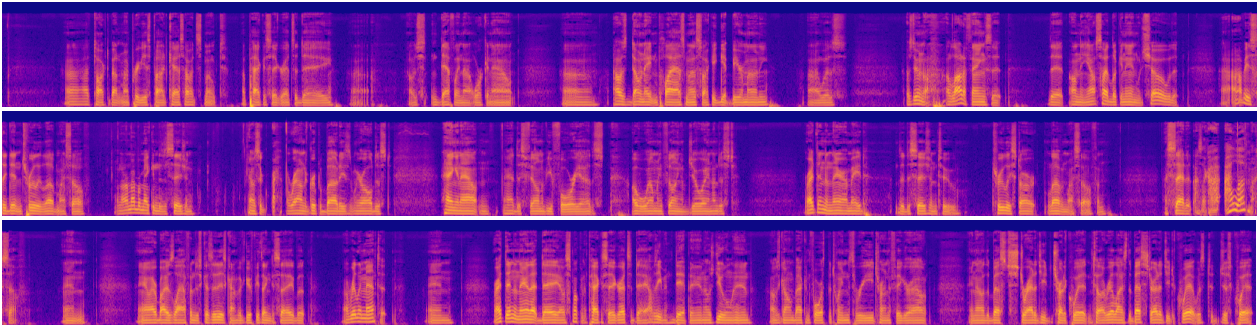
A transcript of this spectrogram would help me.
Uh, I talked about in my previous podcast how I'd smoked a pack of cigarettes a day. Uh, I was definitely not working out. Um, I was donating plasma so I could get beer money. I was I was doing a, a lot of things that that on the outside looking in would show that I obviously didn't truly love myself. And I remember making the decision I was around a group of buddies, and we were all just hanging out, and I had this feeling of euphoria, this overwhelming feeling of joy, and I just right then and there I made the decision to truly start loving myself, and I said it. I was like, I, I love myself, and you know everybody was laughing just because it is kind of a goofy thing to say, but I really meant it, and right then and there that day, I was smoking a pack of cigarettes a day. I was even dipping, I was juuling. I was going back and forth between the three, trying to figure out, you know, the best strategy to try to quit until I realized the best strategy to quit was to just quit.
